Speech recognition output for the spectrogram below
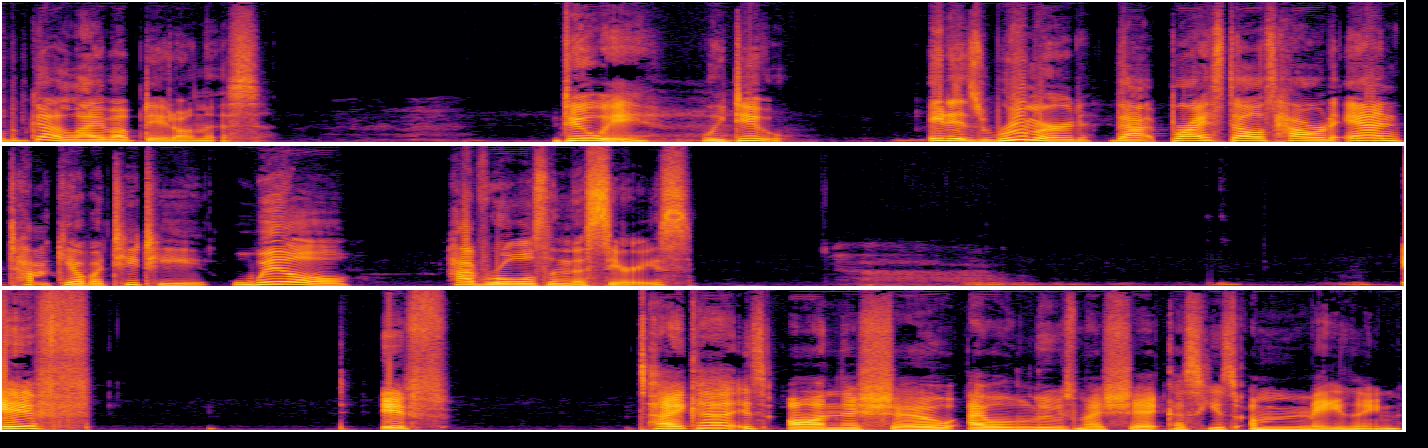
we got a live update on this. Do we? We do. It is rumored that Bryce Dallas Howard and Takia Waititi will have roles in this series. If if Taika is on this show, I will lose my shit because he's amazing.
